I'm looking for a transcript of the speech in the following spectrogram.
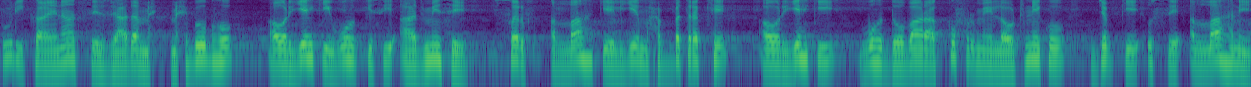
پوری کائنات سے زیادہ محبوب ہو، اور یہ کہ وہ کسی آدمی سے صرف اللہ کے لیے محبت رکھے، اور یہ کہ وہ دوبارہ کفر میں لوٹنے کو جبکہ اس سے اللہ نے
